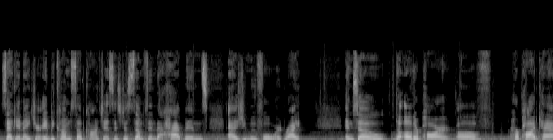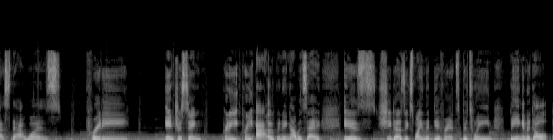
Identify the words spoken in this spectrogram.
second nature. It becomes subconscious. It's just something that happens as you move forward, right? And so the other part of her podcast that was pretty interesting pretty pretty eye-opening i would say is she does explain the difference between being an adult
